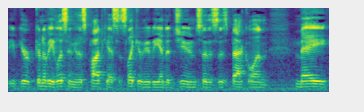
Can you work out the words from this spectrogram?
if you're going to be listening to this podcast, it's likely to be end of June. So this is back on May.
